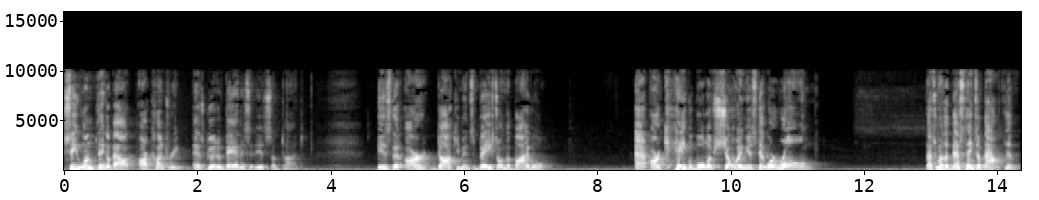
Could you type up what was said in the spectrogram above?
See, one thing about our country, as good and bad as it is sometimes, is that our documents based on the Bible are capable of showing us that we're wrong. That's one of the best things about them.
